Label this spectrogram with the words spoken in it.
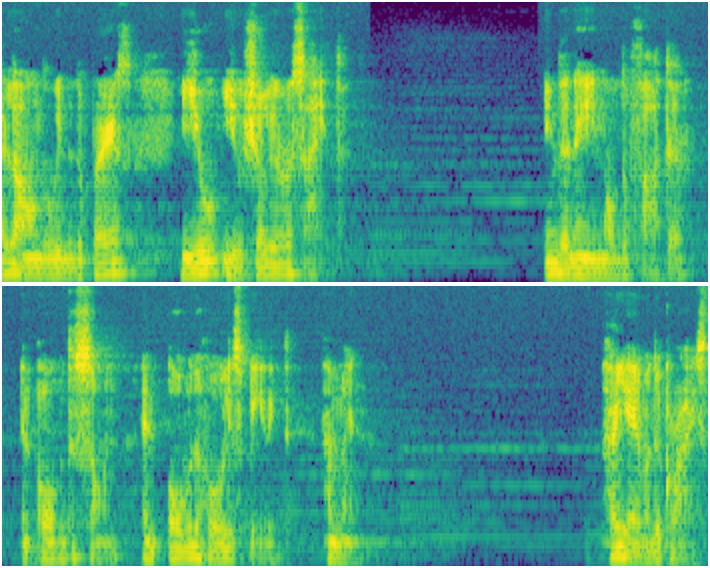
along with the prayers you usually recite. In the name of the Father, and of the Son, and of the Holy Spirit. Amen. I am the Christ.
